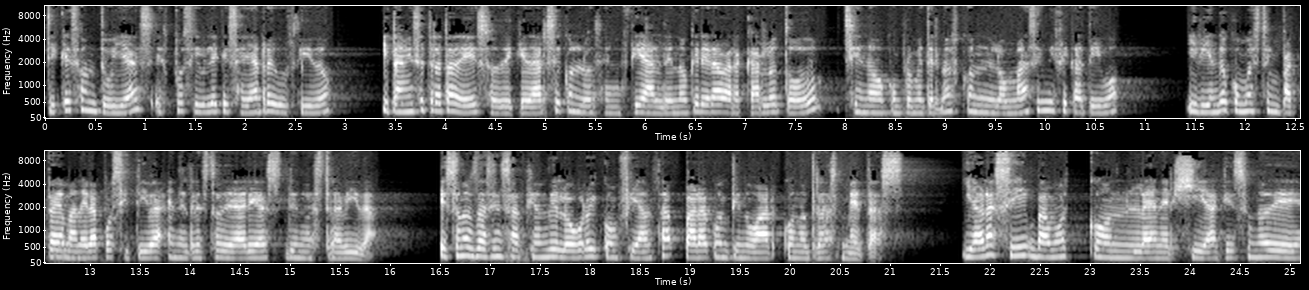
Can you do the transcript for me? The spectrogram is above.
sí que son tuyas, es posible que se hayan reducido y también se trata de eso, de quedarse con lo esencial, de no querer abarcarlo todo, sino comprometernos con lo más significativo y viendo cómo esto impacta de manera positiva en el resto de áreas de nuestra vida. Esto nos da sensación de logro y confianza para continuar con otras metas. Y ahora sí vamos con la energía, que es uno de,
